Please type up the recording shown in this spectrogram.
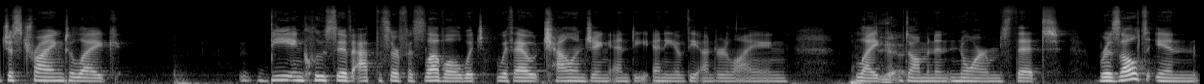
just trying to like be inclusive at the surface level, which without challenging any any of the underlying like Yeah. dominant norms that result in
